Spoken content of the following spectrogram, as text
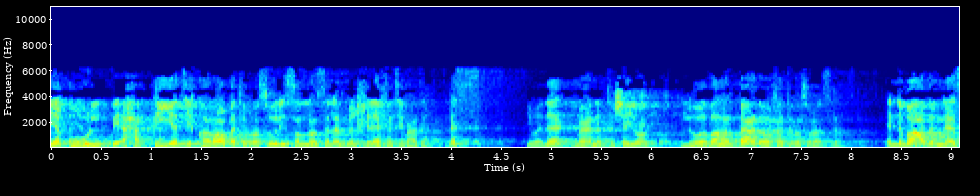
يقول بأحقية قرابة الرسول صلى الله عليه وسلم بالخلافة بعده. بس. يبقى ده معنى التشيع اللي هو ظهر بعد وفاة الرسول عليه السلام إن بعض الناس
